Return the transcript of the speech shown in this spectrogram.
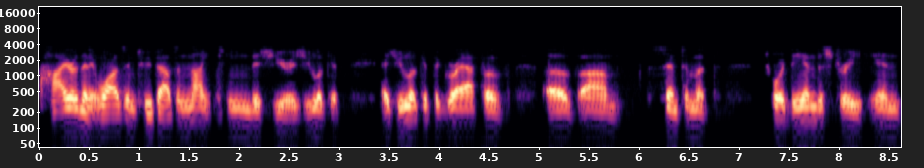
higher than it was in 2019 this year as you look at as you look at the graph of of um, sentiment toward the industry in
